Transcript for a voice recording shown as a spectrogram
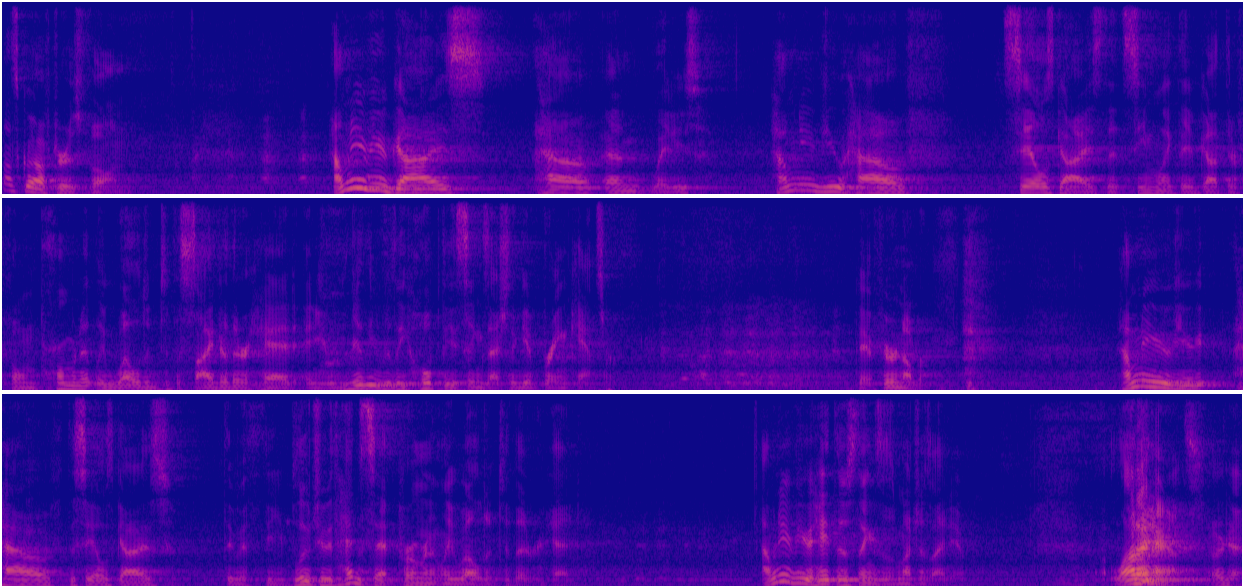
Let's go after his phone. How many of you guys have, and ladies, how many of you have sales guys that seem like they've got their phone permanently welded to the side of their head and you really, really hope these things actually give brain cancer? Okay, fair number. How many of you have the sales guys with the Bluetooth headset permanently welded to their head? How many of you hate those things as much as I do? A lot of hands, okay.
